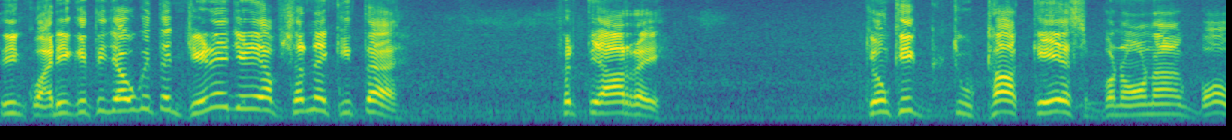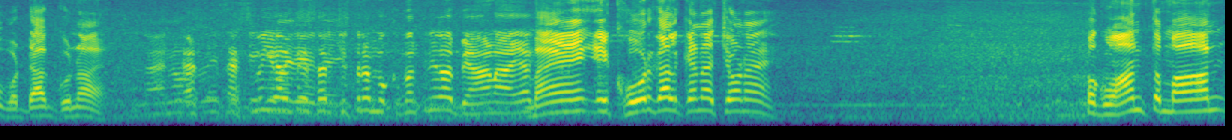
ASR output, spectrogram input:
ਦੀ ਇਨਕੁਆਇਰੀ ਕੀਤੀ ਜਾਊਗੀ ਤੇ ਜਿਹੜੇ ਜਿਹੜੇ ਅਫਸਰ ਨੇ ਕੀਤਾ ਫਿਰ ਤਿਆਰ ਰਹੇ। ਕਿਉਂਕਿ ਝੂਠਾ ਕੇਸ ਬਣਾਉਣਾ ਬਹੁਤ ਵੱਡਾ ਗੁਨਾਹ ਹੈ। ਐਸਪੀਐਲ ਤੇ ਸਰ ਜਿਸ ਤਰ੍ਹਾਂ ਮੁੱਖ ਮੰਤਰੀ ਦਾ ਬਿਆਨ ਆਇਆ ਮੈਂ ਇੱਕ ਹੋਰ ਗੱਲ ਕਹਿਣਾ ਚਾਹਣਾ ਹੈ। ਭਗਵੰਤ ਮਾਨ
